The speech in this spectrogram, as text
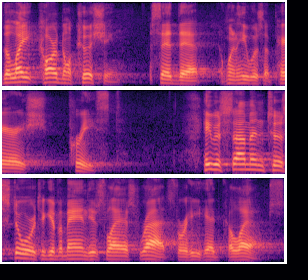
The late Cardinal Cushing said that when he was a parish priest, he was summoned to a store to give a man his last rites, for he had collapsed.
